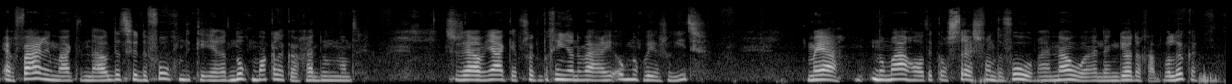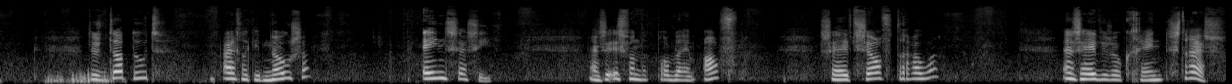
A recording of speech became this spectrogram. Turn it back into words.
ervaring maakte nou dat ze de volgende keer het nog makkelijker gaat doen. Want ze zei, ja, ik heb straks begin januari ook nog weer zoiets. Maar ja, normaal had ik al stress van tevoren. En nou uh, denk ik, ja, dat gaat wel lukken. Dus dat doet eigenlijk hypnose. Één sessie. En ze is van het probleem af. Ze heeft zelfvertrouwen. En ze heeft dus ook geen stress.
